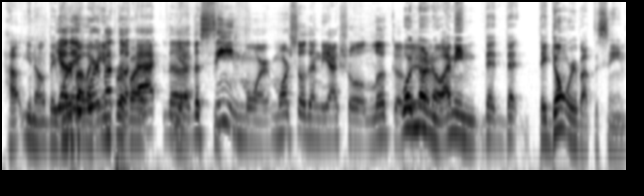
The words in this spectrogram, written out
How you know they yeah, worry they about worry like about the improvise. act, the yeah. the scene more, more so than the actual look of well, it. no, no, no. I mean that that they don't worry about the scene.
